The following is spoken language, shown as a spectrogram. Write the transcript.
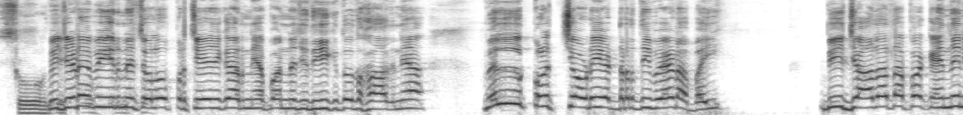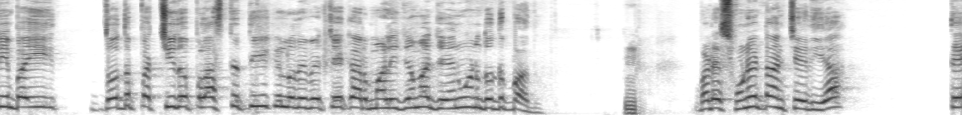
ਸੋ ਵੀ ਜਿਹੜੇ ਵੀਰ ਨੇ ਚਲੋ ਪਰਚੇਜ ਕਰਨੀ ਆਪਾਂ ਨਜ਼ਦੀਕ ਤੋਂ ਦਿਖਾ ਦਿੰਦੇ ਆ। ਬਿਲਕੁਲ ਚੌੜੀ ਅੱਡਰ ਦੀ ਵਹਿੜ ਆ ਬਾਈ। ਵੀ ਜ਼ਿਆਦਾ ਤਾਂ ਆਪਾਂ ਕਹਿੰਦੇ ਨਹੀਂ ਬਾਈ ਦੁੱਧ 25 ਤੋਂ ਪਲੱਸ ਤੇ 30 ਕਿਲੋ ਦੇ ਵਿੱਚ ਇਹ ਕਰਮ ਵਾਲੀ ਜਮਾ ਜੈਨੂਨ ਦੁੱਧ ਪਾ ਦੂ। ਬੜੇ ਸੋਹਣੇ ਢਾਂਚੇ ਦੀ ਆ। ਤੇ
